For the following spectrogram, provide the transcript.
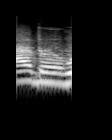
Barbara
